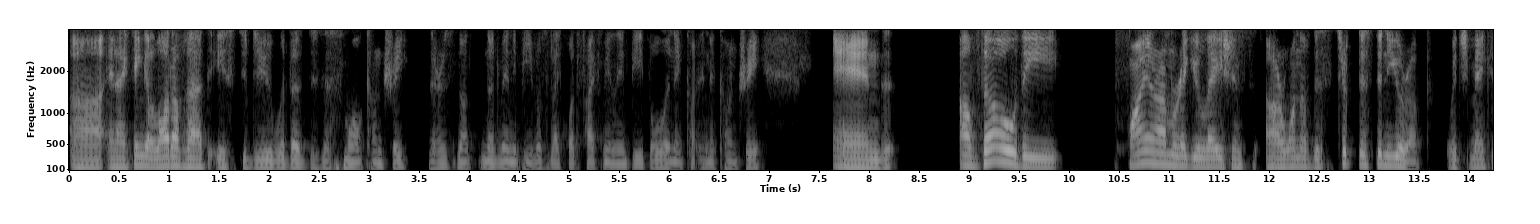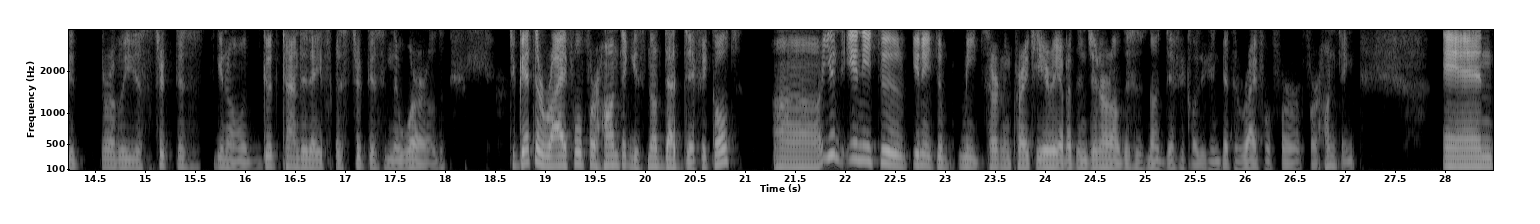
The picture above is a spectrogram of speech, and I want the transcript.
uh, and I think a lot of that is to do with is a small country. There's not not many people. It's like what five million people in a in a country, and although the firearm regulations are one of the strictest in Europe, which makes it probably the strictest, you know, good candidate for the strictest in the world. To get a rifle for hunting is not that difficult. Uh, you, you need to you need to meet certain criteria, but in general, this is not difficult. You can get a rifle for for hunting, and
